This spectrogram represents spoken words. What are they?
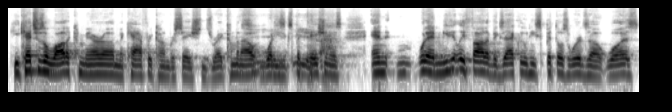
He catches a lot of Kamara, McCaffrey conversations, right? Coming out, what his expectation Yeah. is. And what I immediately thought of exactly when he spit those words out was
